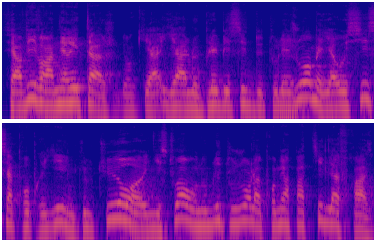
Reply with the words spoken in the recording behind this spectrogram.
faire vivre un héritage. Donc il y, a, il y, a, le plébiscite de tous les jours, mais il y a aussi s'approprier une culture, une histoire. On oublie toujours la première partie de la phrase.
